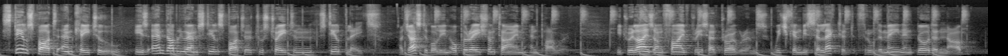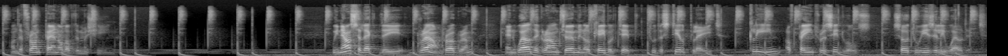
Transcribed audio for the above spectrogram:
Steel Spot MK2 is MWM steel spotter to straighten steel plates, adjustable in operation time and power. It relies on five preset programs which can be selected through the main encoder knob on the front panel of the machine. We now select the ground program and weld the ground terminal cable tip to the steel plate, clean of paint residuals, so to easily weld it.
